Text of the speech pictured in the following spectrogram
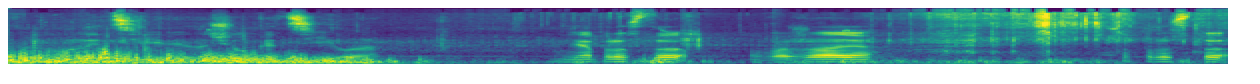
Вони цілі, защолка ціла. Я просто вважаю, що просто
